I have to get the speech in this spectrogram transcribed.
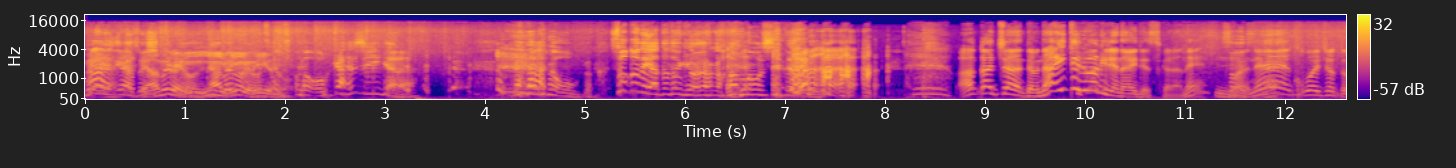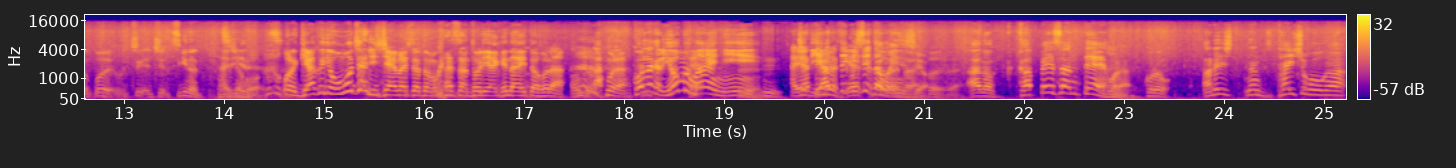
ないやそれやめろよ。いいよやめろいいよいいよ。おかしいから。外でやった時はなんか反応してたよ赤ちゃんでも泣いてるわけじゃないですからね。そうですね。ここでちょっとこれつち次の対処法。ほら逆におもちゃにしちゃいました友和さん取り上げないとほら。ほら。これだから読む前にちょっとやってみせた方がいいんですよ。あの合併さんってほらこれあれなんて対処法が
